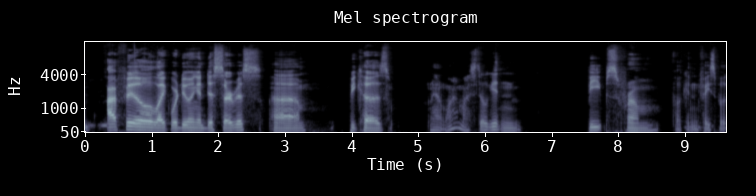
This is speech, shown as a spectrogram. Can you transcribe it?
I feel like we're doing a disservice um, because, man, why am I still getting beeps from fucking Facebook?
